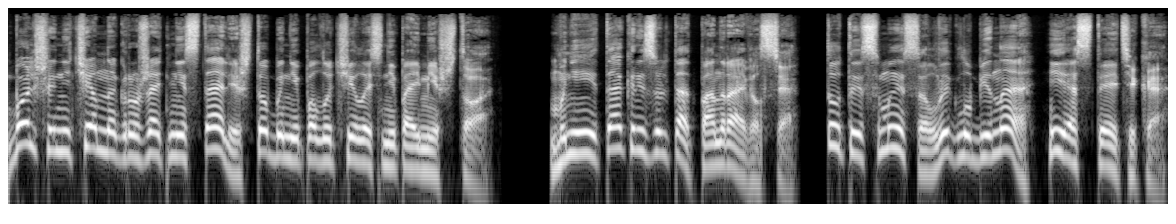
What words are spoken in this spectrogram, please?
Больше ничем нагружать не стали, чтобы не получилось не пойми что. Мне и так результат понравился. Тут и смысл, и глубина, и эстетика.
